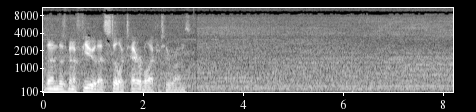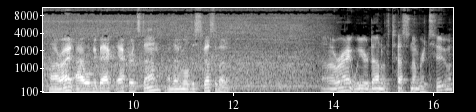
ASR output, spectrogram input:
Then there's been a few that still look terrible after two runs. All right, I will be back after it's done and then we'll discuss about it. All right, we are done with test number two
